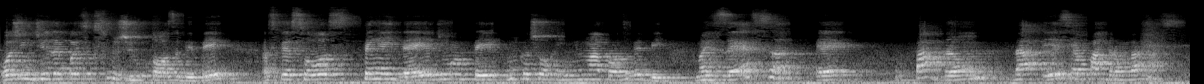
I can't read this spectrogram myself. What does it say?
Hoje em dia, depois que surgiu o Tosa Bebê, as pessoas têm a ideia de manter um cachorrinho na tosa bebê, mas essa é o padrão da, esse é o padrão da raça.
